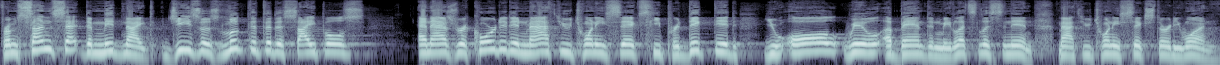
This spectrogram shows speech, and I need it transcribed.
from sunset to midnight, Jesus looked at the disciples and as recorded in Matthew 26, he predicted, You all will abandon me. Let's listen in. Matthew 26, 31.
